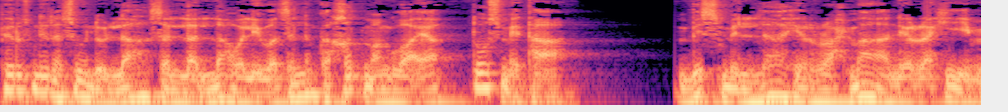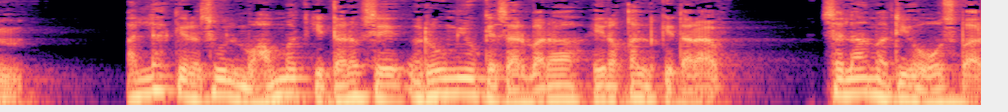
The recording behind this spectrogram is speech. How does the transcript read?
پھر اس نے رسول اللہ صلی اللہ علیہ وسلم کا خط منگوایا تو اس میں تھا۔ بسم اللہ الرحمن الرحیم۔ اللہ کے رسول محمد کی طرف سے رومیوں کے سربراہ ہرقل کی طرف سلامتی ہو اس پر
